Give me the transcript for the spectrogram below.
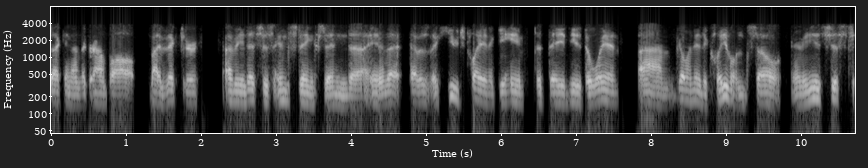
second on the ground ball by Victor. I mean, that's just instincts, and uh, you know that that was a huge play in a game that they needed to win um, going into Cleveland. So I mean, he's just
